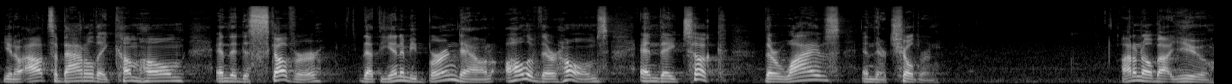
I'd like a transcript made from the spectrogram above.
you know, out to battle. They come home and they discover that the enemy burned down all of their homes and they took their wives and their children. I don't know about you,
